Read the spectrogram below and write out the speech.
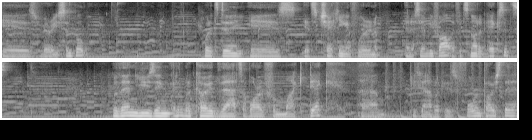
is very simple. What it's doing is it's checking if we're in a, an assembly file. If it's not, it exits. We're then using a little bit of code that I borrowed from Mike Deck. Um, please go and have a look at his forum post there.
